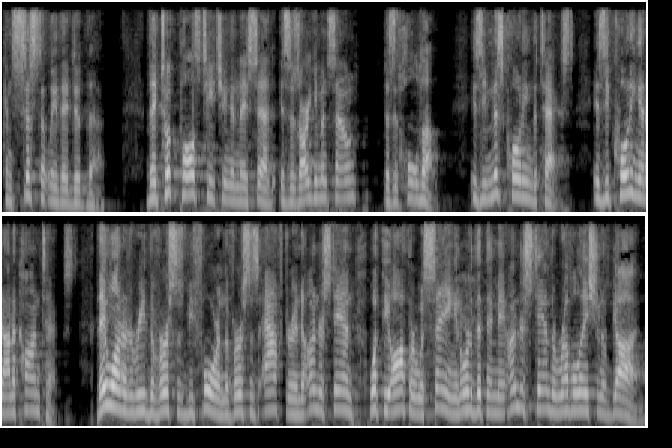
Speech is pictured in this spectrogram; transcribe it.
Consistently they did that. They took Paul's teaching and they said, is his argument sound? Does it hold up? Is he misquoting the text? Is he quoting it out of context? They wanted to read the verses before and the verses after and to understand what the author was saying in order that they may understand the revelation of God.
